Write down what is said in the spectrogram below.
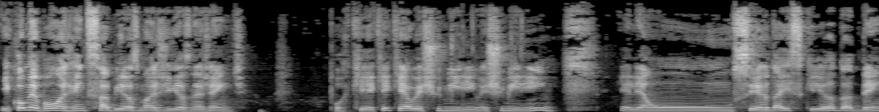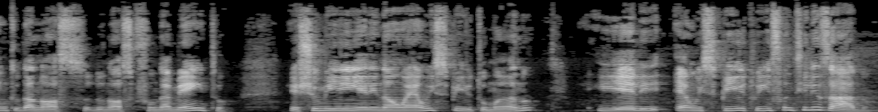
E como é bom a gente saber as magias, né, gente? Porque o que, que, é o Exumirim? O Exumirim, ele é um ser da esquerda dentro da nosso, do nosso fundamento. Exumirim, ele não é um espírito humano e ele é um espírito infantilizado.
